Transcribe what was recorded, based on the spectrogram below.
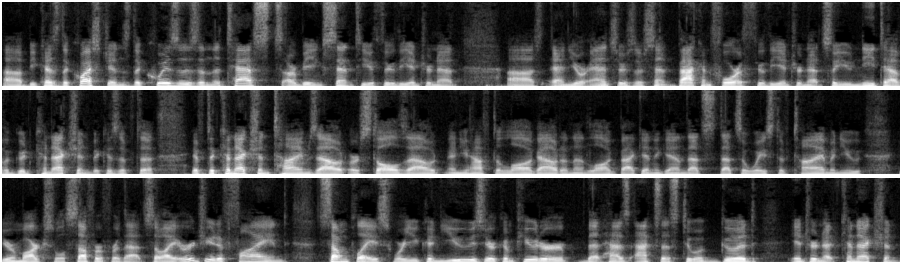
Uh, because the questions, the quizzes, and the tests are being sent to you through the internet uh, and your answers are sent back and forth through the internet. So you need to have a good connection because if the if the connection times out or stalls out and you have to log out and then log back in again, that's that's a waste of time and you your marks will suffer for that. So I urge you to find some place where you can use your computer that has access to a good internet connection.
